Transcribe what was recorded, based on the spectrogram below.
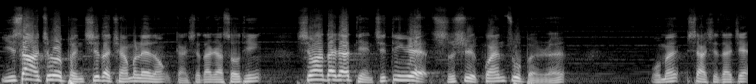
以上就是本期的全部内容，感谢大家收听，希望大家点击订阅，持续关注本人。我们下期再见。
